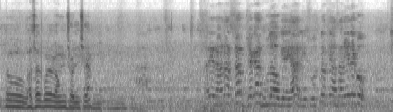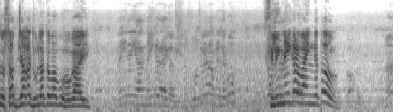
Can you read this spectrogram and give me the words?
तो घसर पर रंग चल अरे राणा सब जगह धूला हो गया यार ये सोचना अपने आसानी है। देखो। तो सब जगह धूला तो बाबू होगा ही। नहीं नहीं यार नहीं कराएगा तो सोच रहे अपने देखो। सीलिंग नहीं करवाएँगे तो? हाँ?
